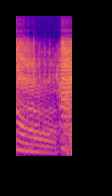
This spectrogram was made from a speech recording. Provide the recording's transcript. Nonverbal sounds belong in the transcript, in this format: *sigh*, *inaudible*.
Oh.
